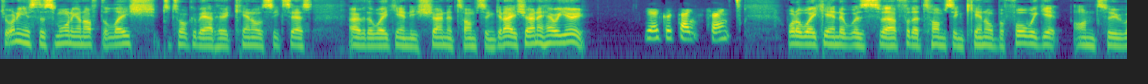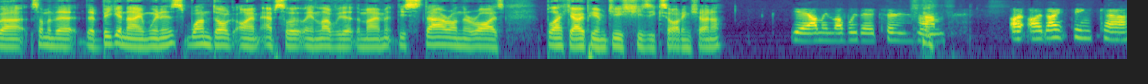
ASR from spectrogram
Joining us this morning on Off the Leash to talk about her kennel success over the weekend is Seona Thompson. G'day, Seona. How are you? Yeah, good. Thanks, Trent. What a weekend it was uh, for the Thompson Kennel. Before we get on to uh, some of the, the bigger name winners, one dog I am absolutely in love with at the moment, this star on the rise, Black Opium. Geez, she's exciting, Seona. Yeah, I'm in love with her too. Um, I, I, don't think uh,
